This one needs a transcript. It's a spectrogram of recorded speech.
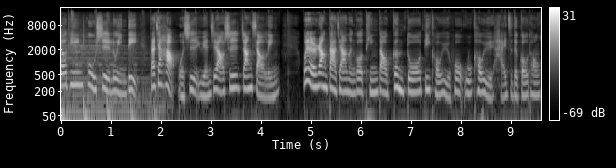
收听故事露营地。大家好，我是语言治疗师张小玲。为了让大家能够听到更多低口语或无口语孩子的沟通，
